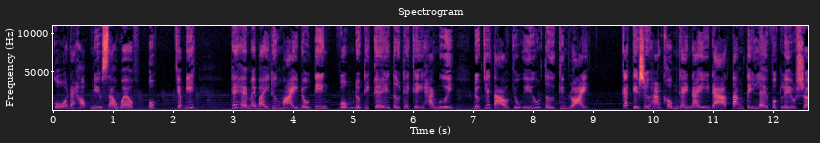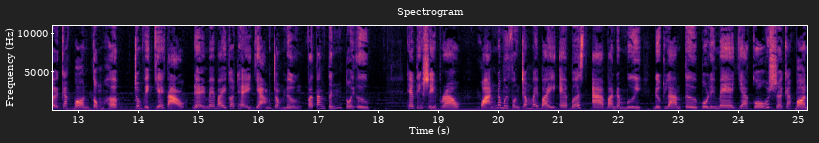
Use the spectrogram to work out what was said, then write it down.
của Đại học New South Wales, Úc, cho biết, thế hệ máy bay thương mại đầu tiên vốn được thiết kế từ thế kỷ 20, được chế tạo chủ yếu từ kim loại. Các kỹ sư hàng không ngày nay đã tăng tỷ lệ vật liệu sợi carbon tổng hợp trong việc chế tạo để máy bay có thể giảm trọng lượng và tăng tính tối ưu. Theo tiến sĩ Brown, khoảng 50% máy bay Airbus A350 được làm từ polymer gia cố sợi carbon.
